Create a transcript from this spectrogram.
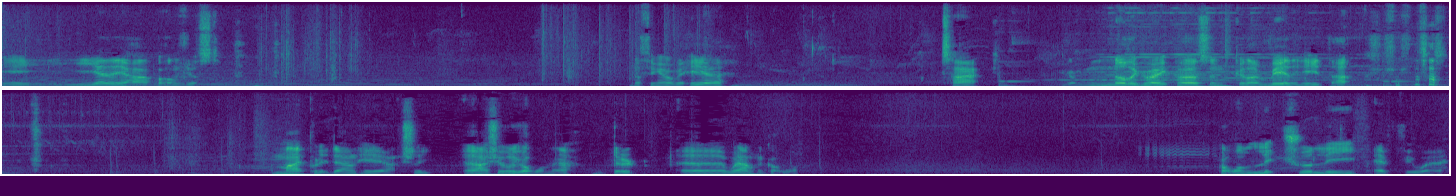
Yeah, they are, but only just. Nothing over here attack. We've got another great person, because I really need that. I might put it down here, actually. Uh, actually, I've already got one there. Dirt. Uh, where haven't I got one? Got one literally everywhere.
